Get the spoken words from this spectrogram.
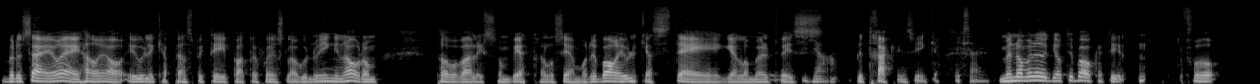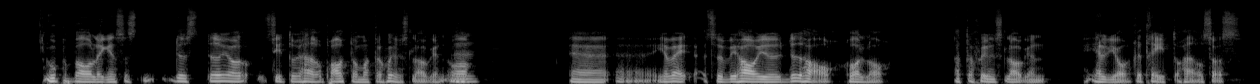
vad du säger är, hör jag, olika perspektiv på attraktionslagen och ingen av dem behöver vara liksom bättre eller sämre. Det är bara olika steg eller möjligtvis Ja. betraktningsvinklar. Exakt. Men om vi nu går tillbaka till, för uppenbarligen så, du, du och jag sitter ju här och pratar om attraktionslagen och Mm. eh, eh, jag vet, så vi har ju, du har, håller attraktionslagen helger, retriter här hos oss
